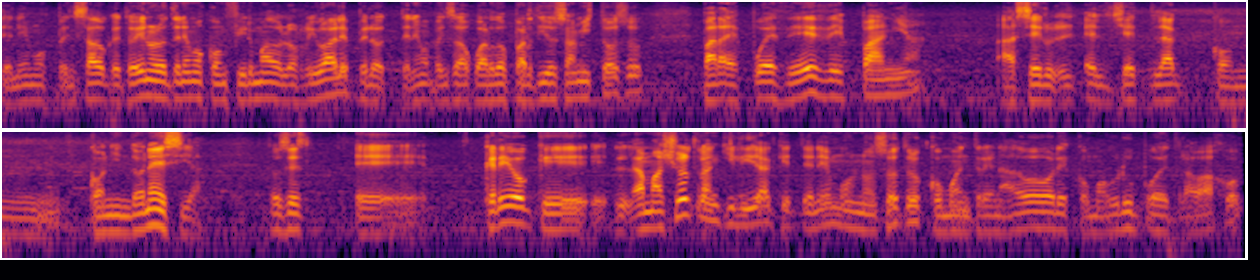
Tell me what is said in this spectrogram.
tenemos pensado que todavía no lo tenemos confirmado los rivales, pero tenemos pensado jugar dos partidos amistosos, para después desde España hacer el- el jet lag con, con Indonesia. Entonces, eh, creo que la mayor tranquilidad que tenemos nosotros como entrenadores, como grupo de trabajo,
